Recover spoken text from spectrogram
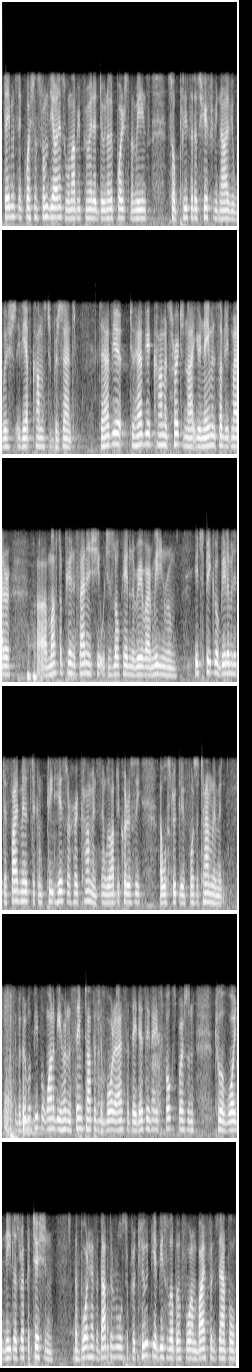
Statements and questions from the audience will not be permitted during other portions of the meetings, so please let us hear from you now if you wish, if you have comments to present. To have your, to have your comments heard tonight, your name and subject matter, uh, must appear in the sign-in sheet which is located in the rear of our meeting room. Each speaker will be limited to five minutes to complete his or her comments, and without due courtesy, I will strictly enforce a time limit. If a group of people want to be heard on the same topic, the board asks that they designate a spokesperson to avoid needless repetition. The board has adopted rules to preclude the abuse of open forum by, for example,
